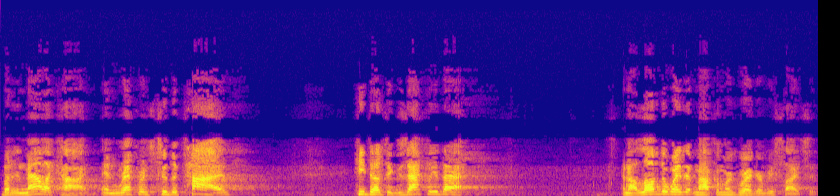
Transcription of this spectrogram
But in Malachi, in reference to the tithe, He does exactly that. And I love the way that Malcolm McGregor recites it.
